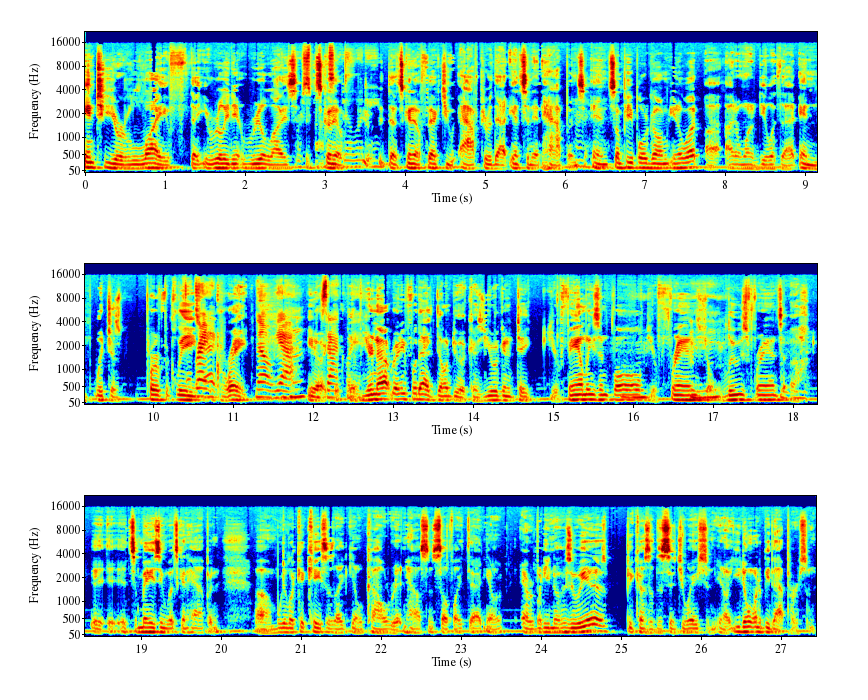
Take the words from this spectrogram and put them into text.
into your life that you really didn't realize it's going to that's going to affect you after that incident happens. Mm-hmm. And some people are going, you know what? I, I don't want to deal with that, and which is perfectly right. great. No, yeah, You know, if- exactly. if you're not ready for that, don't do it because you are going to take your families involved, Mm-hmm. your friends, you'll lose friends. Ugh, it, it- it's amazing what's going to happen. Um, we look at cases like you know Kyle Rittenhouse and stuff like that. You know, everybody knows who he is because of the situation. You know, you don't want to be that person,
